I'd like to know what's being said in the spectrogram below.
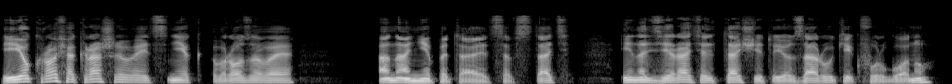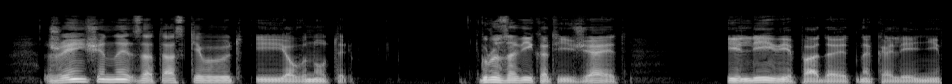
ее кровь окрашивает снег в розовое. Она не пытается встать, и надзиратель тащит ее за руки к фургону. Женщины затаскивают ее внутрь. Грузовик отъезжает, и Ливи падает на колени.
